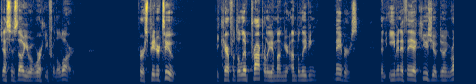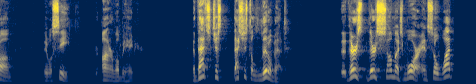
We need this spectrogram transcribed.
just as though you were working for the Lord. 1 Peter 2. Be careful to live properly among your unbelieving neighbors. Then even if they accuse you of doing wrong, they will see your honorable behavior. Now that's just that's just a little bit. There's there's so much more. And so what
